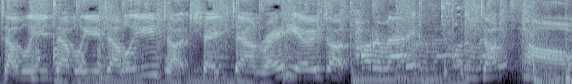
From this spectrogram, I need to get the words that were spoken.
www.shakedownradio.podomatic.com.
